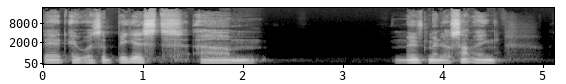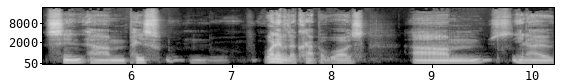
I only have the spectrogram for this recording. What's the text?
that it was the biggest um, movement or something since um, peace, whatever the crap it was, um, you know,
